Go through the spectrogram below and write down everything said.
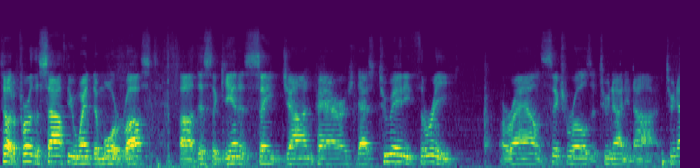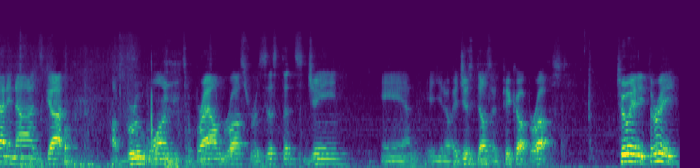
So the further south you went, the more rust. Uh, this again is St. John Parish. That's 283 around six rows of 299. 299's got a Bru1, it's a brown rust resistance gene, and you know it just doesn't pick up rust. 283,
